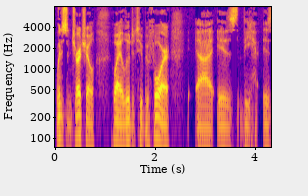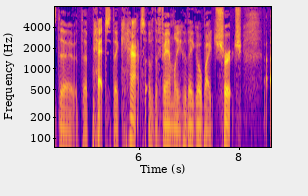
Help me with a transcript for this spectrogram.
Winston Churchill, who I alluded to before, uh, is the is the the pet, the cat of the family, who they go by Church, uh,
